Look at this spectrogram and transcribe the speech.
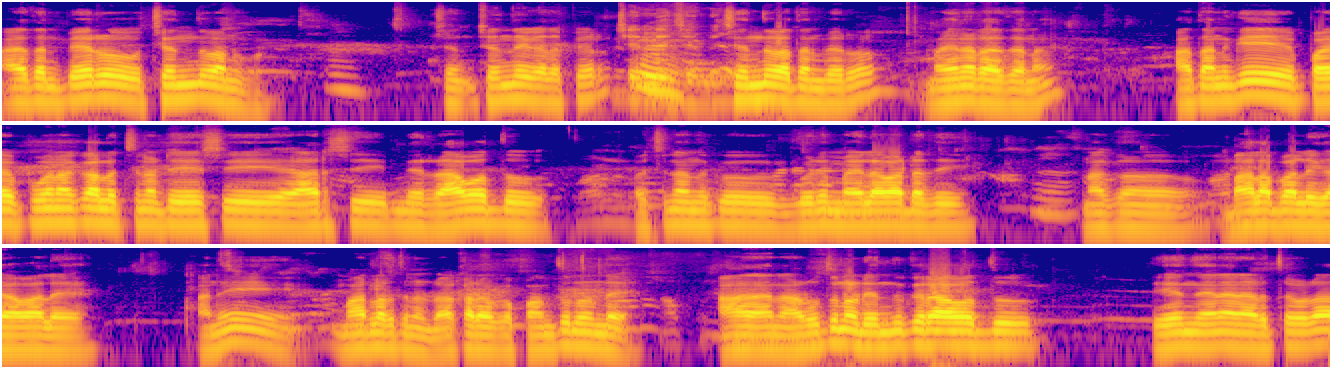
అతని పేరు చందు అనుకో. చం- చందే కదా పేరు? చందు అతని పేరు. మైనర్ అతను. అతనికి పై పూనకాలు వచ్చినట్టు చేసి అరిసి మీరు రావద్దు. వచ్చినందుకు గుడి మైలపడ్డది నాకు బాలబలి కావాలి అని మాట్లాడుతున్నాడు. అక్కడ ఒక పంతులు ఉండే. ఆయన అడుగుతున్నాడు ఎందుకు రావద్దు? ఏంది? అని ఆయన అడిగితే కూడా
